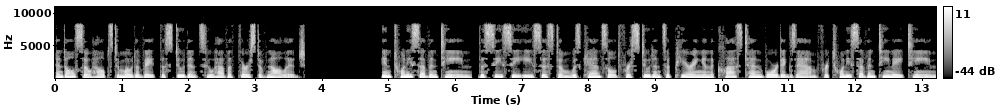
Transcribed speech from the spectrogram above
and also helps to motivate the students who have a thirst of knowledge. In 2017, the CCE system was cancelled for students appearing in the Class 10 board exam for 2017–18,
